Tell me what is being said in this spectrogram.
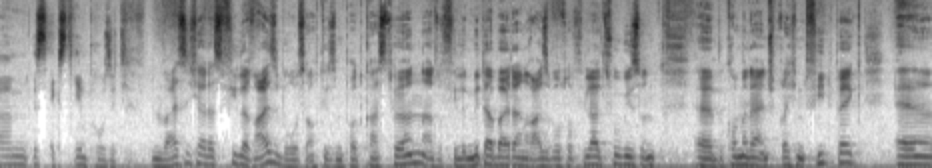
ähm, ist extrem positiv. Nun weiß ich ja, dass viele Reisebüros auch diesen Podcast hören, also viele Mitarbeiter in Reisebüros, auch viele Azubis und äh, bekommen da entsprechend Feedback. Äh,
